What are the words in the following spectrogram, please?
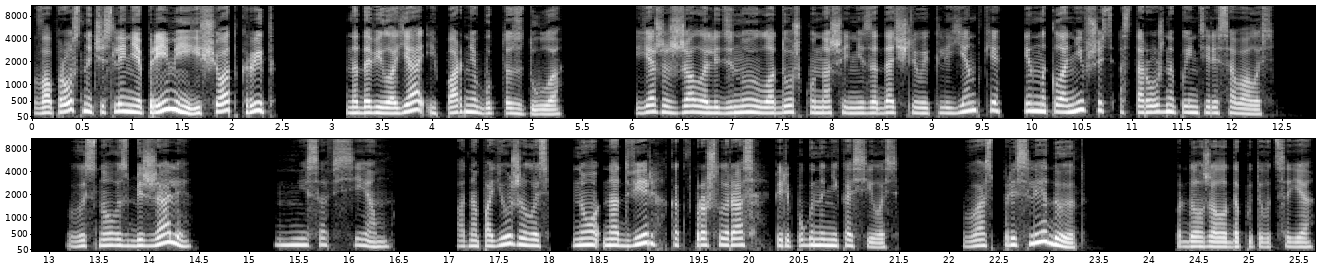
вопрос начисления премии еще открыт», — надавила я, и парня будто сдуло. Я же сжала ледяную ладошку нашей незадачливой клиентки и, наклонившись, осторожно поинтересовалась. «Вы снова сбежали?» «Не совсем». Она поежилась, но на дверь, как в прошлый раз, перепуганно не косилась. «Вас преследуют?» Продолжала допытываться я.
